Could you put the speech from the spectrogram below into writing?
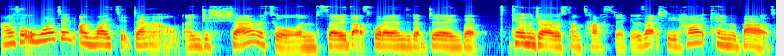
And I thought, well, why don't I write it down and just share it all? And so that's what I ended up doing, but. Kilimanjaro was fantastic. It was actually how it came about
